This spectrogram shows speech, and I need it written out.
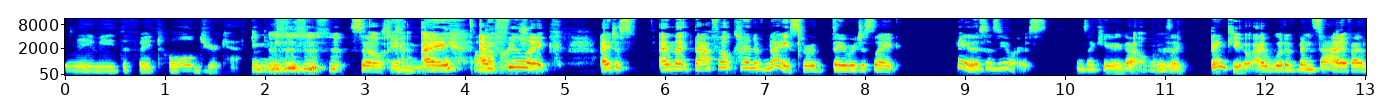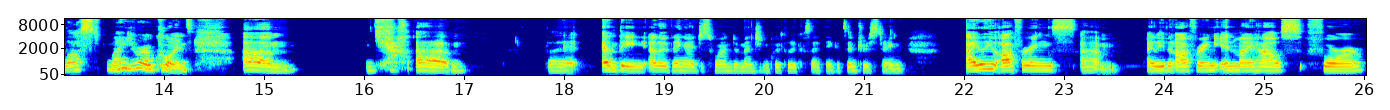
Maybe the Fae told your cat. so yeah, I I feel like I just and like that felt kind of nice where they were just like, "Hey, this is yours." I was like, "Here you go." I was like, "Thank you." I would have been sad if I lost my euro coins. Um, yeah. Um, but and the other thing I just wanted to mention quickly because I think it's interesting, I leave offerings. Um, I leave an offering in my house for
